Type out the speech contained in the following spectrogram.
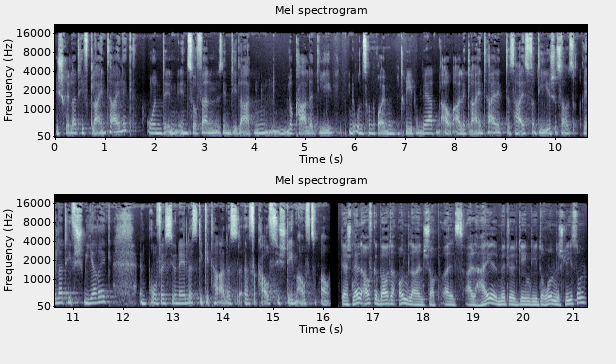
ist relativ kleinteilig. Und in, insofern sind die Ladenlokale, die in unseren Räumen betrieben werden, auch alle kleinteilig. Das heißt, für die ist es auch relativ schwierig, ein professionelles digitales äh, Verkaufssystem aufzubauen. Der schnell aufgebaute Online-Shop als Allheilmittel gegen die drohende Schließung?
